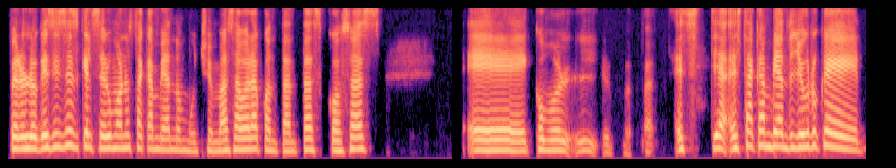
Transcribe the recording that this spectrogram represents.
Pero lo que sí es que el ser humano está cambiando mucho y más ahora con tantas cosas eh, como está cambiando. Yo creo que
